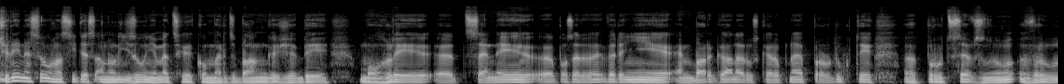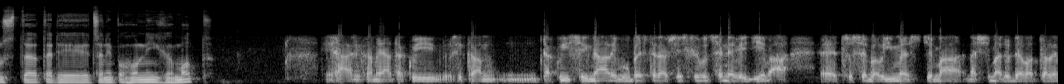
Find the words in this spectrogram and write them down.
Čili nesouhlasíte s analýzou německé Commerzbank, že by mohly eh, ceny eh, po zavedení embarga na ruské ropné produkty eh, prudce vrůst, tedy ceny pohonných hmot? Já říkám, já takový, říkám, takový signály vůbec teda v České republice nevidím a e, co se bavíme s těma našima dodavateli,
